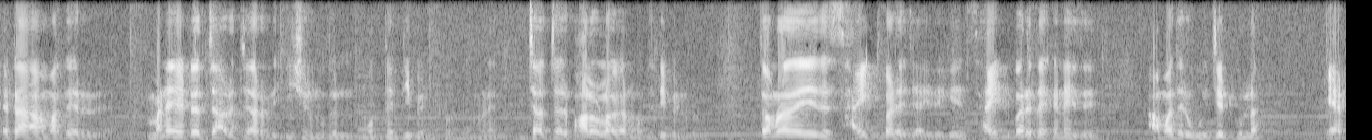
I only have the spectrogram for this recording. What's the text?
এটা আমাদের মানে এটা যার যার ইসের মতন মধ্যে ডিপেন্ড করবে। মানে যার যার ভালো লাগার মধ্যে ডিপেন্ড করবে। তো আমরা এই যে সাইড বারে যাই দেখি। সাইড বারে দেখেন এই যে আমাদের উইজেটগুলো অ্যাড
